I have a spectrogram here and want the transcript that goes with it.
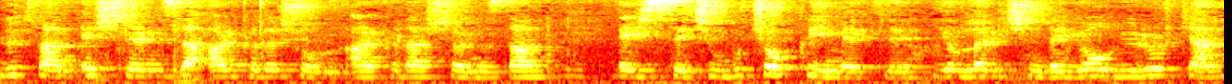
Lütfen eşlerinizle arkadaş olun. Arkadaşlarınızdan eş seçin. Bu çok kıymetli. Yıllar içinde yol yürürken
